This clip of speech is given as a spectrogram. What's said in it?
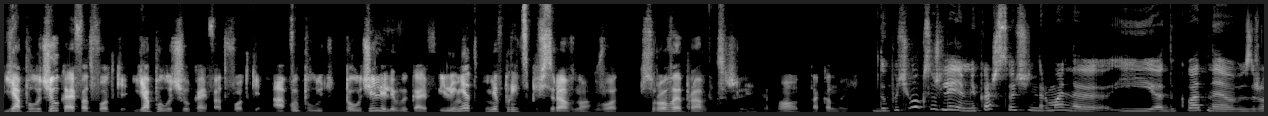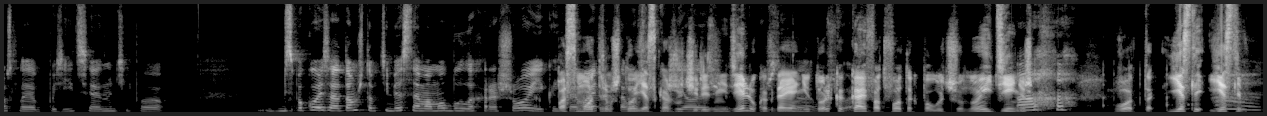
Я получил кайф от фотки, я получил кайф от фотки. А вы получ- получили ли вы кайф или нет, мне в принципе все равно. Вот. Суровая правда, к сожалению, но так оно и есть. Да почему, к сожалению? Мне кажется, очень нормальная и адекватная взрослая позиция. Ну, типа, беспокоиться о том, чтобы тебе самому было хорошо и Посмотрим, от что того, я скажу через делаешь. неделю, Потому когда что я не только кайф от фоток получу, но и денежку. Вот, если, если,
